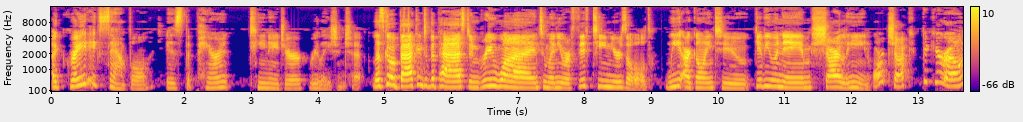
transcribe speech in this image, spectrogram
A great example is the parent teenager relationship. Let's go back into the past and rewind to when you were 15 years old. We are going to give you a name, Charlene, or Chuck, pick your own,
